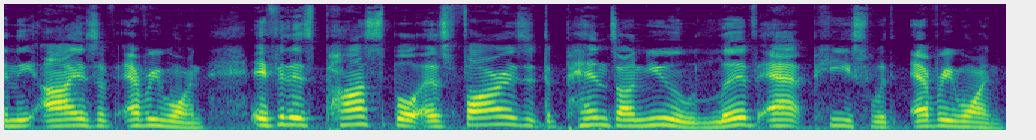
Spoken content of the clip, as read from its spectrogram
in the eyes of everyone. If it is possible, as far as it depends on you, live at peace with everyone.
